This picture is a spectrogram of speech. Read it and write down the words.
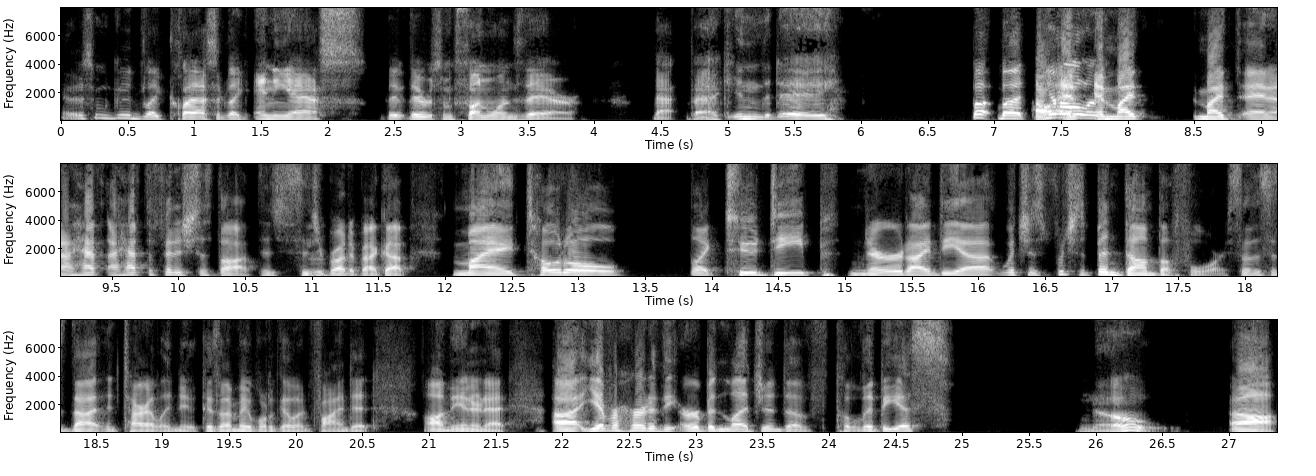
There's some good like classic like NES. There, there were some fun ones there, back back in the day. But but Oh, y'all and, are- and my my and I have I have to finish the thought since, since you brought it back up. My total like too deep nerd idea, which is which has been done before, so this is not entirely new because I'm able to go and find it on the internet. Uh, you ever heard of the urban legend of Polybius? no. Ah,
